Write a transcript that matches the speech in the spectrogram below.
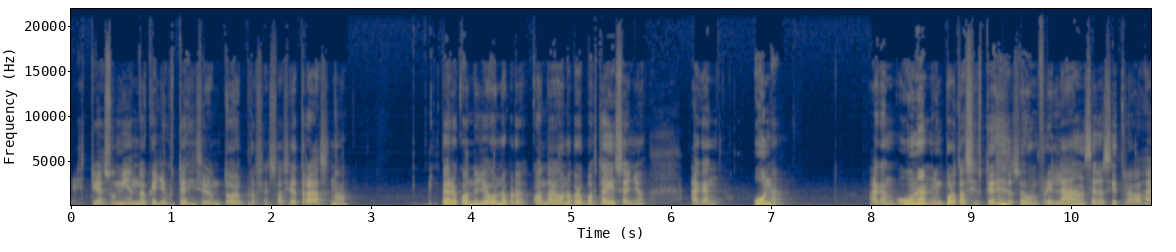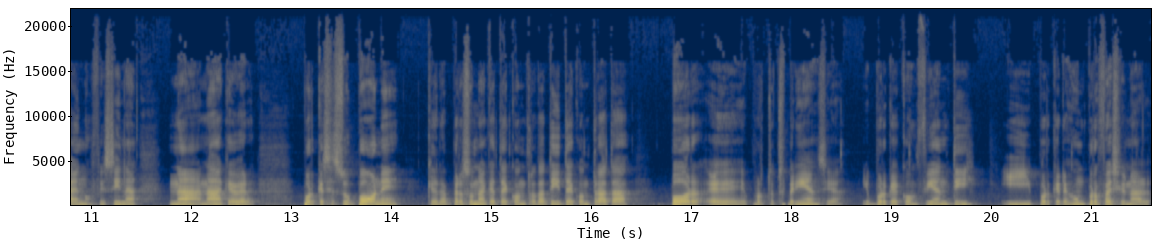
estoy asumiendo que ya ustedes hicieron todo el proceso hacia atrás, ¿no? Pero cuando yo hago una, cuando hagan una propuesta de diseño, hagan una. Hagan una, no importa si ustedes son freelancers, si trabajan en oficina, nada, nada que ver. Porque se supone que la persona que te contrata a ti te contrata por, eh, por tu experiencia y porque confía en ti y porque eres un profesional.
